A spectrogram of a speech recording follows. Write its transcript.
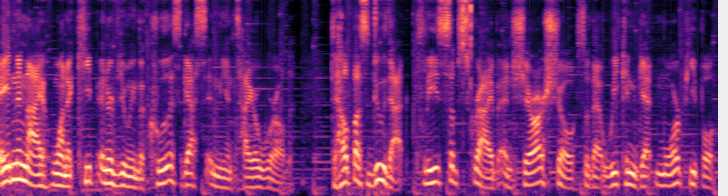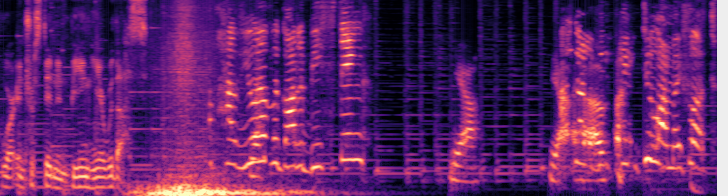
Aiden and I want to keep interviewing the coolest guests in the entire world. To help us do that, please subscribe and share our show so that we can get more people who are interested in being here with us. Have you ever got a bee sting? Yeah. Yeah, I I got have. a bee sting too on my foot.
